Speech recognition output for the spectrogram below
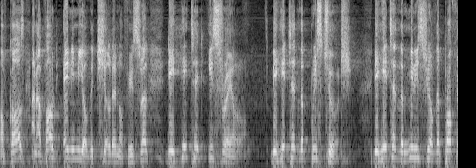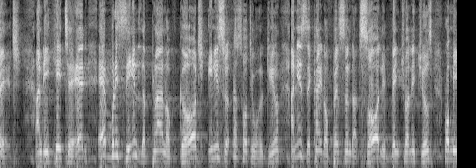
of course, an avowed enemy of the children of Israel. They hated Israel. They hated the priesthood. They hated the ministry of the prophet. And he hated everything, the plan of God in Israel. That's what he will do. And he's the kind of person that Saul eventually chose from a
